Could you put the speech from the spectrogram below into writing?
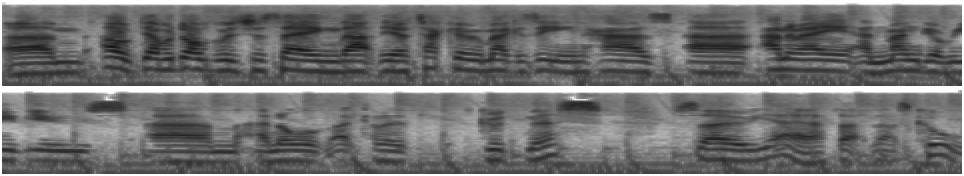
Um, oh, Devil Dog was just saying that the Otaku magazine has uh, anime and manga reviews um, and all that kind of goodness. So yeah, that, that's cool.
